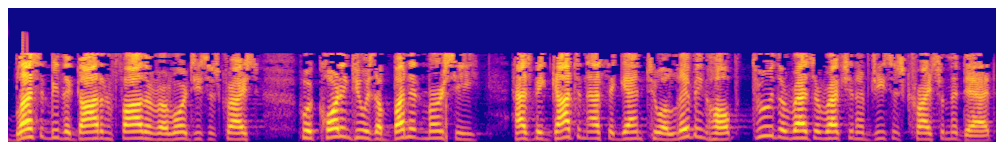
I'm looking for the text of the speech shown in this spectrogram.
Blessed be the God and Father of our Lord Jesus Christ, who according to his abundant mercy has begotten us again to a living hope through the resurrection of Jesus Christ from the dead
